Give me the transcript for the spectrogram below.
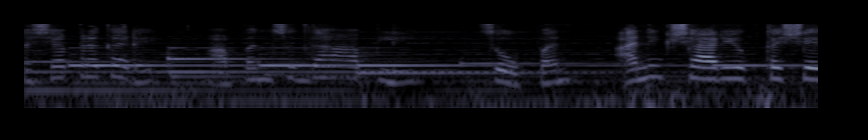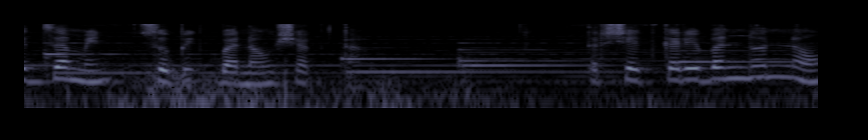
अशा प्रकारे आपण सुद्धा आपली चोपन आणि क्षारयुक्त शेतजमीन सुपीक बनवू शकता. तर शेतकरी बंधूंनो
